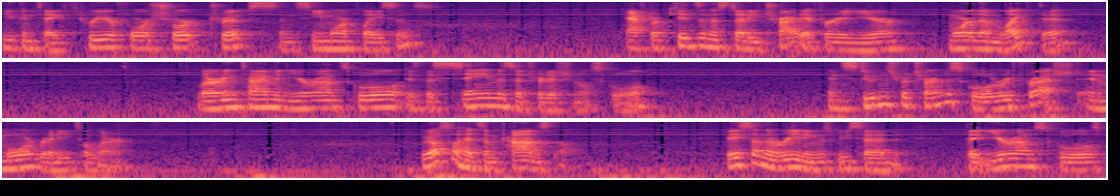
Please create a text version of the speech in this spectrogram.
You can take three or four short trips and see more places. After kids in a study tried it for a year, more of them liked it. Learning time in year-round school is the same as a traditional school. And students return to school refreshed and more ready to learn. We also had some cons though. Based on the readings, we said that year-round schools,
